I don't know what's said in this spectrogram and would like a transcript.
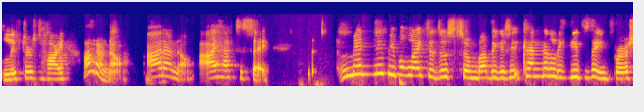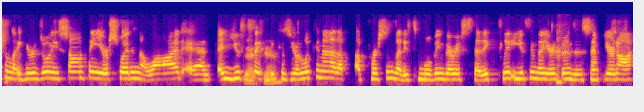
lifters high i don't know i don't know i have to say many people like to do zumba because it kind of gives the impression like you're doing something you're sweating a lot and and you think because you're looking at a, a person that is moving very aesthetically you think that you're doing the same. You're not.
